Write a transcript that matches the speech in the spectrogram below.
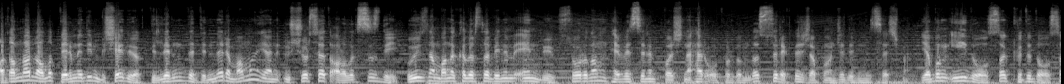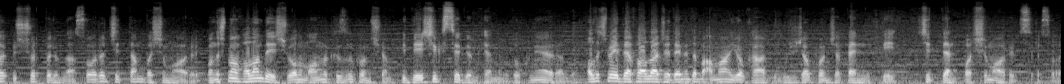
Adamlarla alıp veremediğim bir şey de yok. Dillerini de dinlerim ama yani 3-4 saat aralıksız değil. Bu yüzden bana kalırsa benim en büyük sorunum heveslenip başına her oturduğumda sürekli Japonca dilini seçmem. Yapım iyi de olsa kötü de olsa 3-4 bölümden sonra cidden başım ağrıyor. Konuşmam falan değişiyor oğlum anlık hızlı konuşuyorum. Bir değişik hissediyorum kendimi dokunuyor herhalde. Alışmayı defalarca denedim ama yok abi bu Japonca benlik değil. Cidden başım ağrıyor bir süre sonra.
